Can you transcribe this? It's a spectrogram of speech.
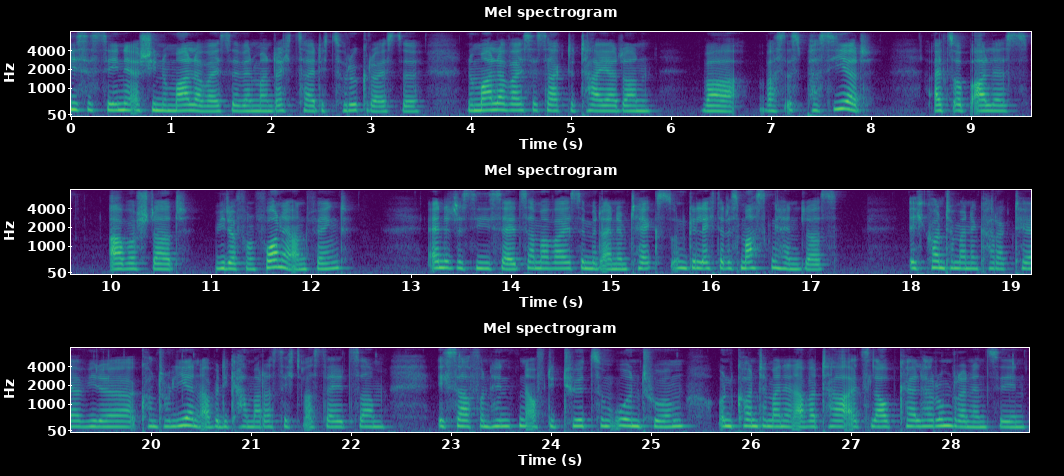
Diese Szene erschien normalerweise, wenn man rechtzeitig zurückreiste. Normalerweise sagte Taya dann, war, was ist passiert? Als ob alles, aber statt wieder von vorne anfängt, endete sie seltsamerweise mit einem Text und Gelächter des Maskenhändlers. Ich konnte meinen Charakter wieder kontrollieren, aber die Kamerasicht war seltsam. Ich sah von hinten auf die Tür zum Uhrenturm und konnte meinen Avatar als Laubkerl herumrennen sehen.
